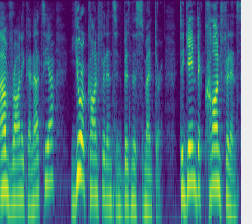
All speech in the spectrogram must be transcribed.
I'm Veronica Natzia, your confidence and business mentor. To gain the confidence,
